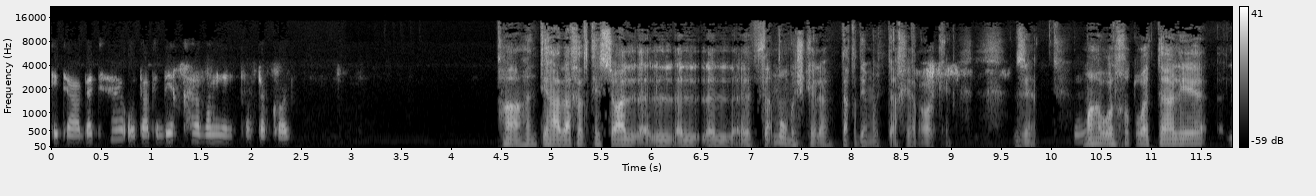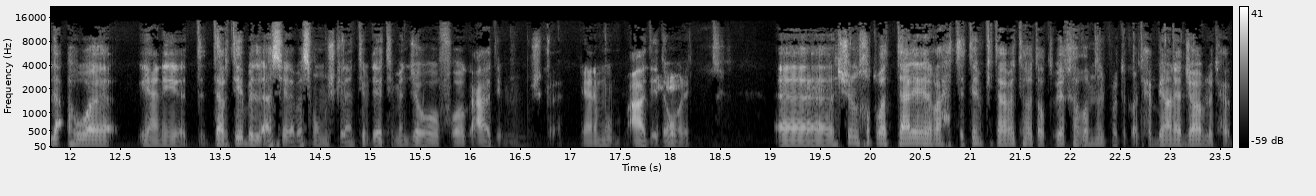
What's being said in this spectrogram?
كتابتها وتطبيقها ضمن البروتوكول؟ ها انت هذا اخذتي السؤال ال ال ال مو مشكلة تقديم والتاخير okay. زين. ما هو الخطوة التالية؟ لا هو يعني ترتيب الأسئلة بس مو مشكلة انت بديتي من جوا وفوق عادي مو مشكلة. يعني مو عادي دوري. آه شنو الخطوة التالية اللي راح تتم كتابتها وتطبيقها ضمن البروتوكول؟ تحبين أنا أجاوب؟ لو تحب.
